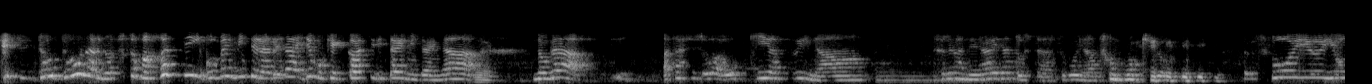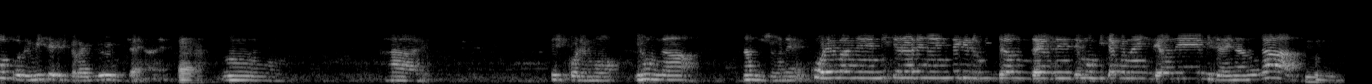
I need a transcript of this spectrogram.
えどどうなるの？ちょっと待ってごめん見てられない。でも結果は知りたいみたいなのが、私は起きやすいなそれが狙いだとしたらすごいなと思うけど そういう要素で見てる人がいるみたいなね。はい。うん。はい。ぜひこれもいろんななんでしょうね。これはね見てられないんだけど見ちゃうんだよね。でも見たくないんだよねみたいなのがうん。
